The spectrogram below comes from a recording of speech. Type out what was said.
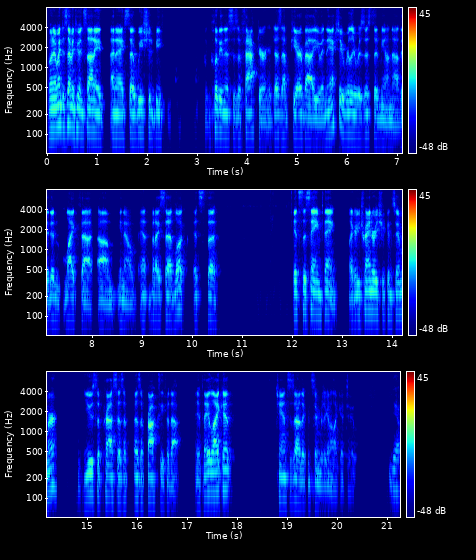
when I went to 72 and Sunny and I said we should be including this as a factor. It does have PR value, and they actually really resisted me on that. They didn't like that, um, you know. And, but I said, look, it's the it's the same thing. Like, are you trying to reach your consumer? Use the press as a as a proxy for that. If they like it, chances are the consumers are going to like it too. Yeah.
